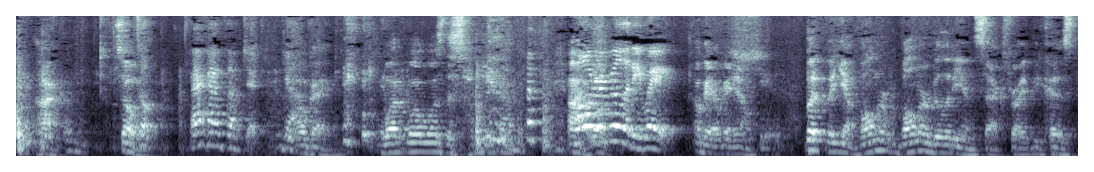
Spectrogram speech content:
All right. So, So, Back on subject. yeah. okay. What what was the subject? All right, well, Vulnerability. Wait. okay. Okay. No. Shoot. But but yeah, vulner- vulnerability in sex, right? Because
